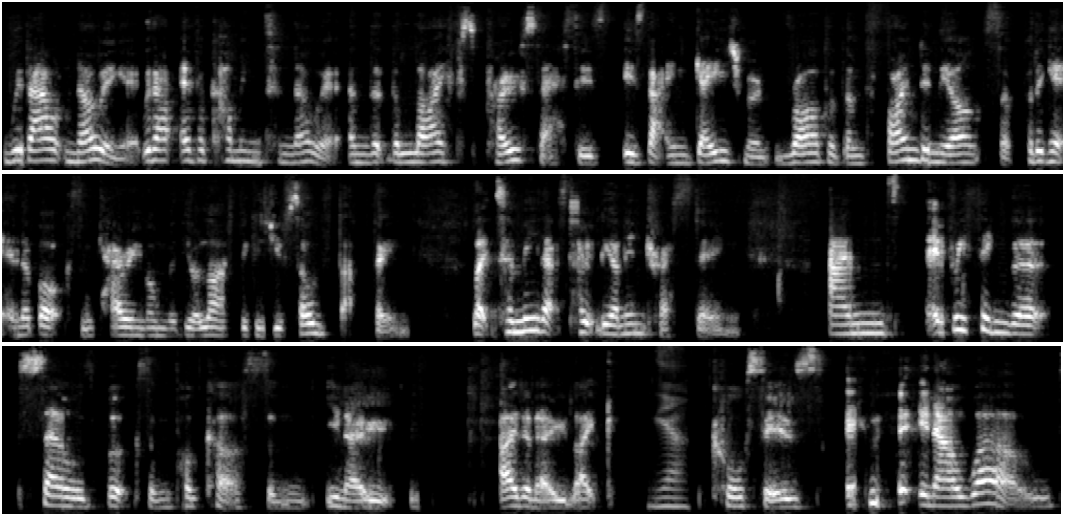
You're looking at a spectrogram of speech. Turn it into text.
without knowing it, without ever coming to know it, and that the life's process is is that engagement rather than finding the answer, putting it in a box, and carrying on with your life because you've solved that thing. Like to me, that's totally uninteresting, and everything that sells books and podcasts and you know, I don't know, like yeah, courses in, in our world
